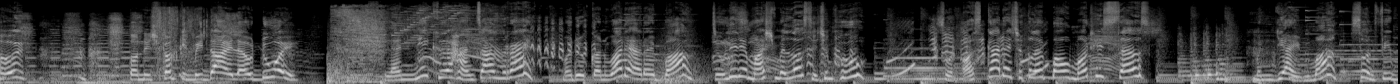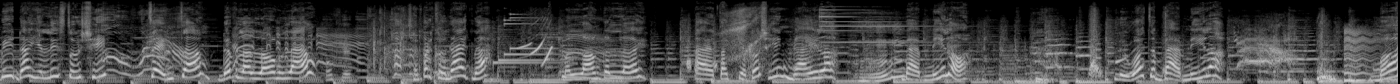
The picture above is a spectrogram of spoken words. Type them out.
เฮ้ย ตอนนี้ฉันก็กินไม่ได้แล้วด้วย และนี่คืออาหารจานแรก มาดูกันว่าได้อะไรบ้าง จูลี่ได้มัชเมลโล่สีชมพู ส่วนออสการ์ได้ช็อกโกแลตบอลมัลติเซลส์ มันใหญ่มาก ส่วนฟิบี้ได้เยลลี่ซูชิเจ๋งจังได้เวลาลองแล้ว Okay. ฉันเป็นคนแรกนะ มาลองกันเลย แต่ตะเกียบต้องใช้ยังไงล่ะ แบบนี้เหรอ หรือว่าจะแบบนี้ล่ะ ไม่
